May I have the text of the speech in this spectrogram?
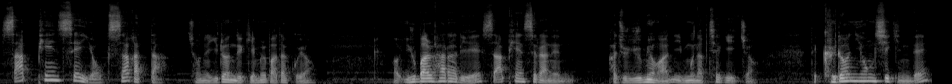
사피엔스의 역사 같다. 저는 이런 느낌을 받았고요. 어, 유발 하라리의 사피엔스라는 아주 유명한 인문학 책이 있죠. 그런 형식인데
